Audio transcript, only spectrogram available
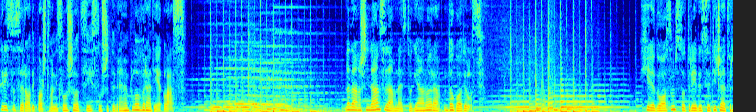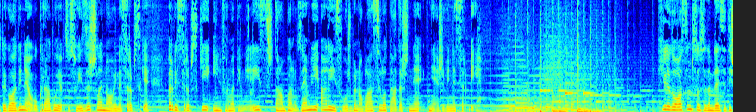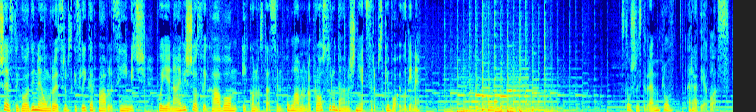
Hristo se rodi, poštovani slušalci, slušate Vremeplov, Radija Glas. Na današnji dan, 17. januara, dogodilo se. 1834. godine u Kragujevcu su izašle novine srpske, prvi srpski informativni list štampan u zemlji, ali i službeno glasilo tadašnje knježevine Srbije. 1876. godine umro je srpski slikar Pavle Simić, koji je najviše oslikavao ikonostase, uglavnom na prostoru današnje Srpske Vojvodine. Slušali ste Vremeplov, Radija Glas.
